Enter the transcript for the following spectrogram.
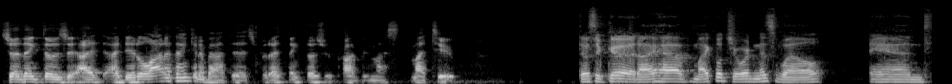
So I think those I I did a lot of thinking about this, but I think those would probably be my my two. Those are good. I have Michael Jordan as well, and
